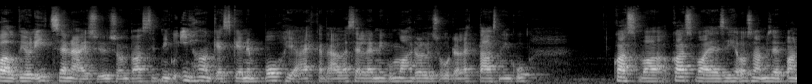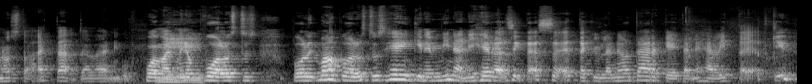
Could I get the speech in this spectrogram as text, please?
valtion itsenäisyys on taas sit niin kuin ihan keskeinen pohja ehkä tällaiselle niin kuin mahdollisuudelle taas niin kuin kasvaa, kasvaa ja siihen osaamiseen panostaa, että tällainen niin kuin huomaa, niin. että minun puolustus, puoli, maanpuolustushenkinen minäni heräsi tässä, että kyllä ne on tärkeitä ne hävittäjätkin.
